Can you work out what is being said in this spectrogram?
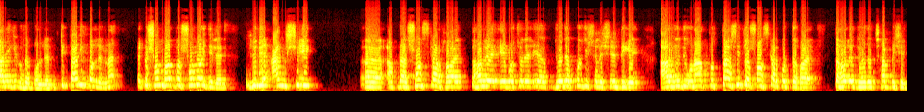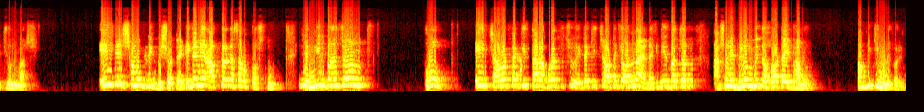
তারিখের কথা বললেন। ঠিক তারিখ বললেন না, একটা সম্ভাব্য সময় দিলেন। যদি আংশিক আপনার সংস্কার হয়, তাহলে এবছরে দুই হাজার পঁচিশ সালের শেষ দিকে, আর যদি ওনার প্রত্যাশিত সংস্কার করতে হয়, তাহলে দুই হাজার ছাব্বিশের জুন মাস। এই যে সামগ্রিক বিষয়টা, এটা নিয়ে আপনার কাছে আমার প্রশ্ন, যে নির্বাচন হোক, এই চাওয়াটা কি তারা হওয়া কিছু? এটা কি চাওয়াটা কি অন্যায়? নাকি নির্বাচন আসলে বিলম্বিত হওয়াটাই ভালো? আপনি কি মনে করেন?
